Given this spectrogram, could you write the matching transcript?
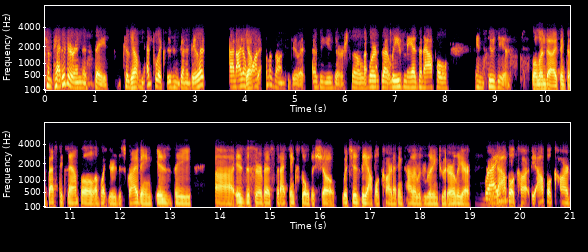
competitor in this space because yep. Netflix isn't going to do it, and I don't yep. want Amazon to do it as a user. So where does that leave me as an Apple enthusiast? Well, Linda, I think the best example of what you're describing is the uh, is the service that I think stole the show, which is the Apple Card. I think Tyler was alluding to it earlier. Right. The Apple Card, the Apple Card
